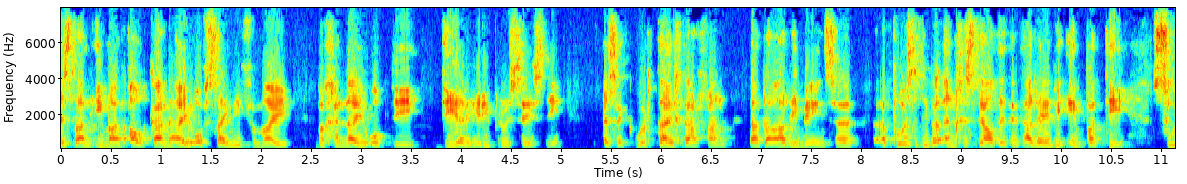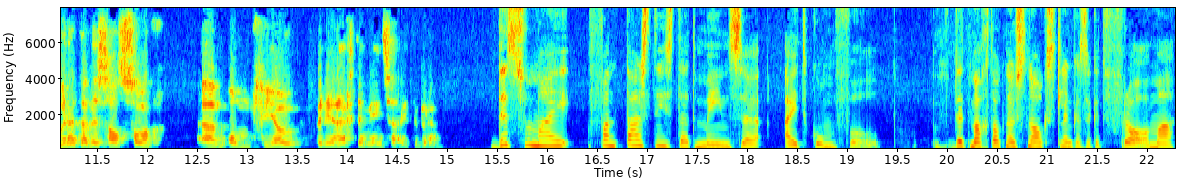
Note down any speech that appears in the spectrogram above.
is dan iemand al kan hy of sy nie vir my begelei op die deur hierdie proses nie is ek oortuig daarvan dat daardie mense 'n positiewe ingesteldheid het. Hulle het die empatie sodat hulle sal sorg um, om vir jou by die regte mense uit te bring. Dis vir my fantasties dat mense uitkom vir hulp. Dit mag dalk nou snaaks klink as ek dit vra, maar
